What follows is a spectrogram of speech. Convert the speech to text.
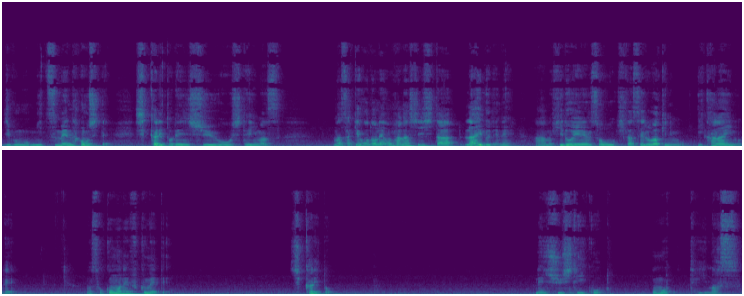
自分を見つめ直して、しっかりと練習をしています。まあ先ほどね、お話ししたライブでね、あの、ひどい演奏を聴かせるわけにもいかないので、まあ、そこもね、含めて、しっかりと練習していこうと思っています。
